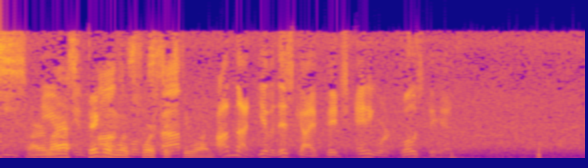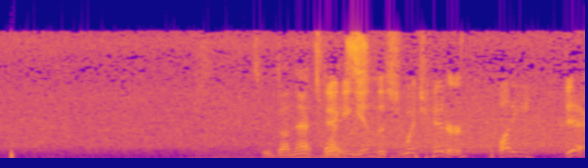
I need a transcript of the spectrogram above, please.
hot, he's our near last big one was impossible to stop. 461. I'm not giving this guy a pitch anywhere close to him. So we've done that twice. Digging in the switch hitter, Buddy Dick.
